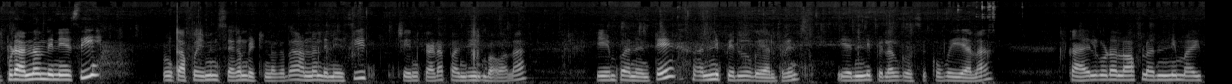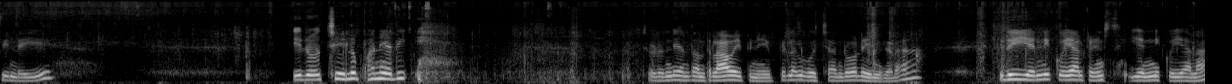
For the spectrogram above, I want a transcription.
ఇప్పుడు అన్నం తినేసి ఇంకా పొయ్యి మీద సెగన్ పెట్టినా కదా అన్నం తినేసి చేను కాడ పనిచేయని పోవాలా. ఏం పని అంటే అన్ని పిల్లలు కోయాలి ఫ్రెండ్స్. ఇవన్నీ పిల్లలు కోసి కొయ్యాలా కాయలు కూడా లోపల అన్నీ మాగిపోయినాయి ఈరోజు చేలో పని అది. చూడండి ఎంత అంత లావు అయిపోయినాయి. పిల్లలకి వచ్చాను రోజు అయింది కదా. ఇది ఇవన్నీ కొయ్యాలి ఫ్రెండ్స్. ఇవన్నీ కొయ్యాలా?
